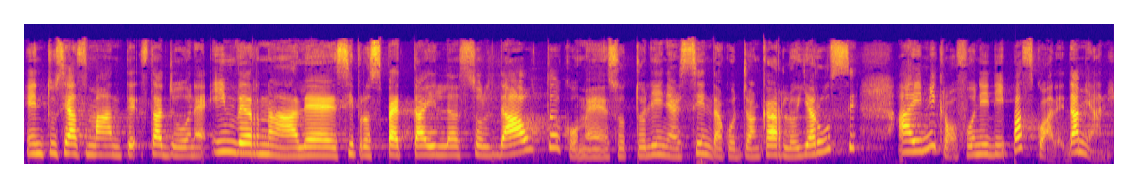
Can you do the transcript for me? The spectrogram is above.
entusiasmante stagione invernale. Si prospetta il sold out, come sottolinea il sindaco Giancarlo Iarussi, ai microfoni di Pasquale Damiani.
